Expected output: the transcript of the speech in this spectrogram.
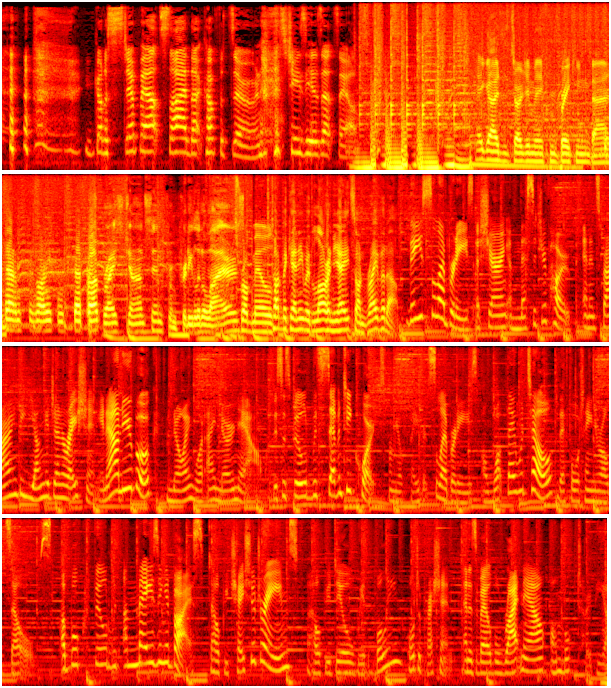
you got to step outside that comfort zone, as cheesy as that sounds. Hey guys, it's RJ Mitte from Breaking Bad. Adam Sevani from Step Up. Bryce Johnson from Pretty Little Liars. Rob Mills. Todd McKenney with Lauren Yates on Rave It Up. These celebrities are sharing a message of hope and inspiring the younger generation in our new book, Knowing What I Know Now. This is filled with 70 quotes from your favourite celebrities on what they would tell their 14 year old selves. A book filled with amazing advice to help you chase your dreams or help you deal with bullying or depression, and is available right now on Booktopia.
